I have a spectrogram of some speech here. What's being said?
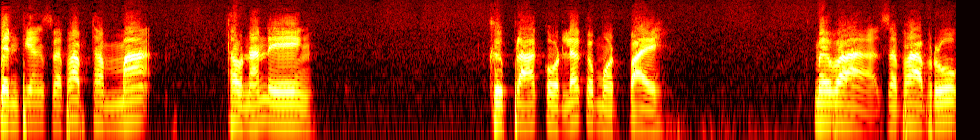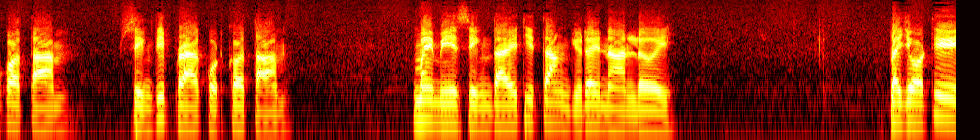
ป็นเพียงสภาพธรรมะเท่านั้นเอง คือปรากฏแล้วก็หมดไป ไม่ว่าสภาพรู้ก็ตาม สิ่งที่ปรากฏก็ตาม ไม่มีสิ่งใดที่ตั้งอยู่ได้นานเลย ประโยชน์ที่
